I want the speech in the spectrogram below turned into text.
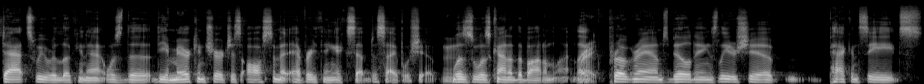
stats we were looking at was the the American church is awesome at everything except discipleship Mm. was was kind of the bottom line like Right. programs buildings leadership packing seats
